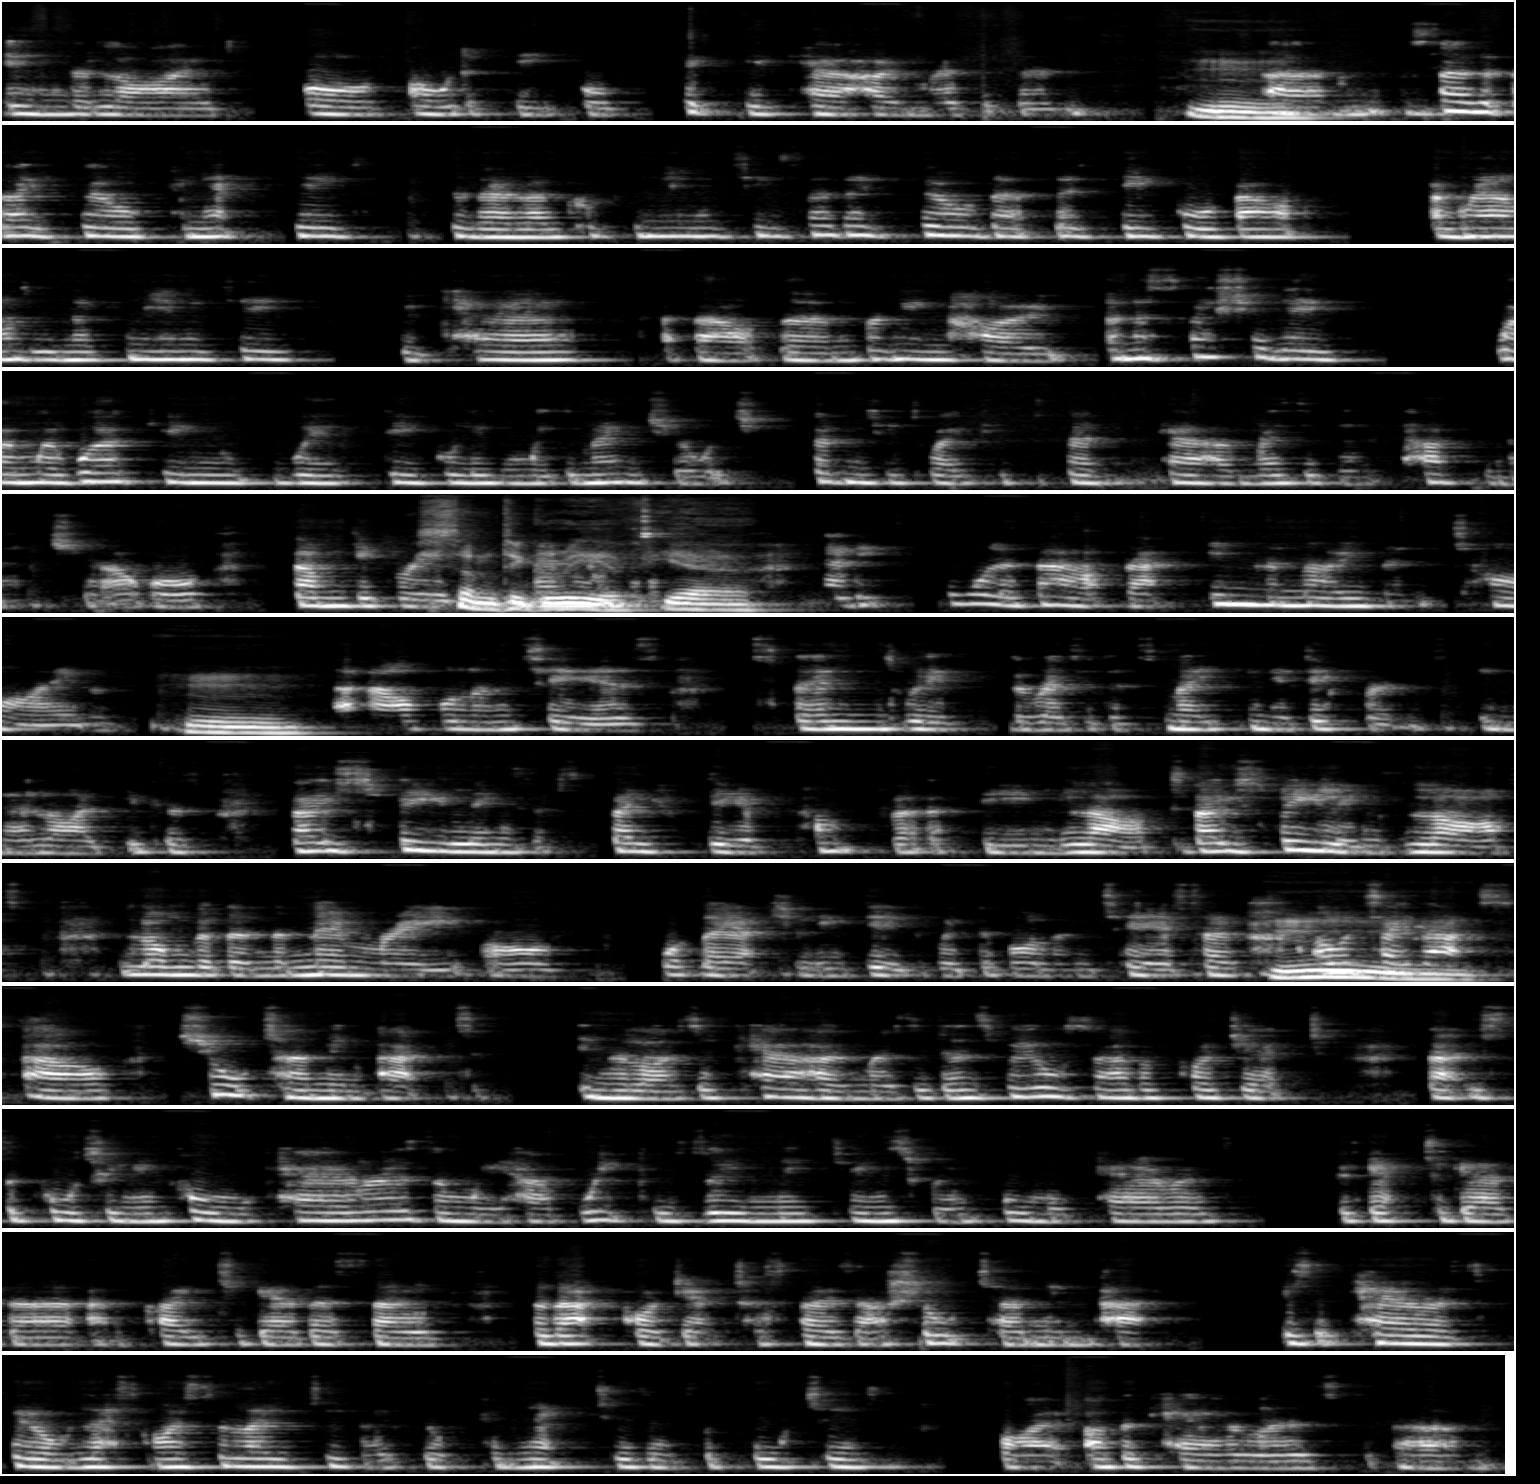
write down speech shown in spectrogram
in the lives of older people, particularly care home residents, mm. um, so that they feel connected to their local community so they feel that there's people about around in the community who care about them, bringing hope, and especially when we're working with people living with dementia, which 70 to 80% of care home residents have dementia or some degree some degree of, yeah. And it's all about that in the moment time mm. that our volunteers spend with the residents making a difference in their life because those feelings of safety, of comfort, of being loved, those feelings last longer than the memory of what they actually did with the volunteer. So mm. I would say hmm. that's our short term impact in the lives of care home residents. We also have a project that is supporting informal carers, and we have weekly Zoom meetings for informal carers to get together and pray together. So for that project, I suppose our short term impact is that carers feel less isolated, they feel connected and supported by other carers. Um,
